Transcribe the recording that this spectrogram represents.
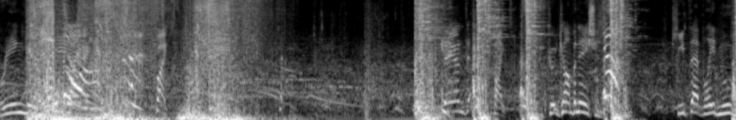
Bring your Fight! Stand and fight. Good combination. Keep that blade moving.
